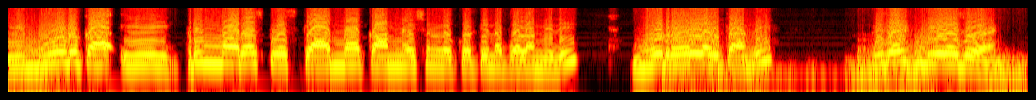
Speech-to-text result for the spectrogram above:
ఈ మూడు కా- ఈ ప్రిమ్మోరస్ ప్లస్ క్యాబ్నా కాంబినేషన్లో కొట్టిన పొలం ఇది. మూడు రోజులు అవుతుంది. రిజల్ట్ మీరే చూడండి.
